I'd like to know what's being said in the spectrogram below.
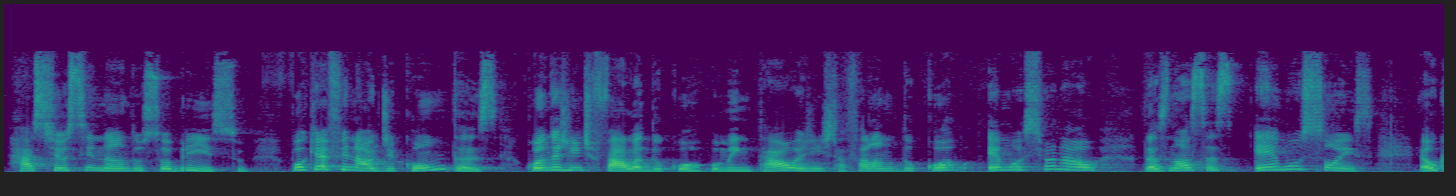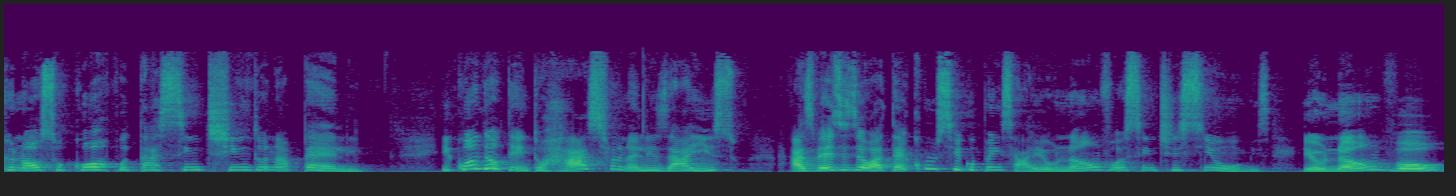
raciocinando sobre isso. Porque afinal de contas, quando a gente fala do corpo mental, a gente está falando do corpo emocional, das nossas emoções. É o que o nosso corpo está sentindo na pele. E quando eu tento racionalizar isso, às vezes eu até consigo pensar, eu não vou sentir ciúmes, eu não vou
